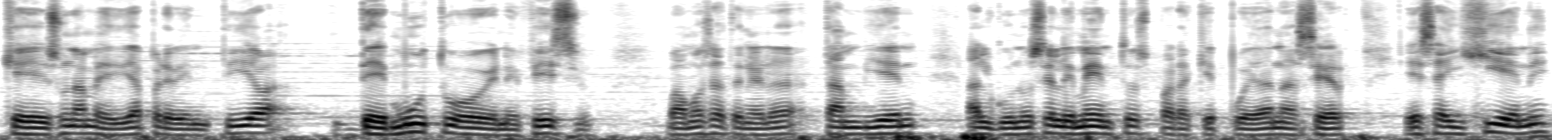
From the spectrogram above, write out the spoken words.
que es una medida preventiva de mutuo beneficio vamos a tener eh, también algunos elementos para que puedan hacer esa higiene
